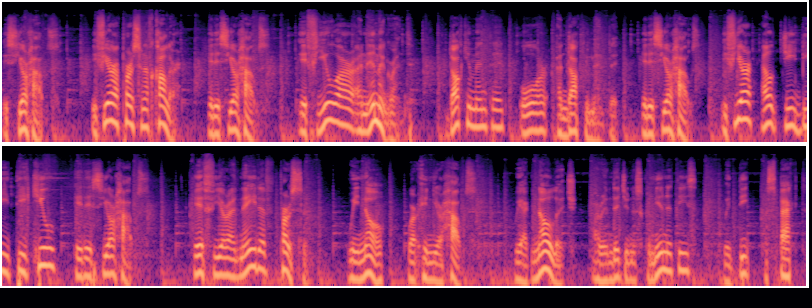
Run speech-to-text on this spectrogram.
is your house. If you're a person of color, it is your house. If you are an immigrant, documented or undocumented, it is your house. If you're LGBTQ, it is your house. If you're a native person, we know we're in your house. We acknowledge our indigenous communities with deep respect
